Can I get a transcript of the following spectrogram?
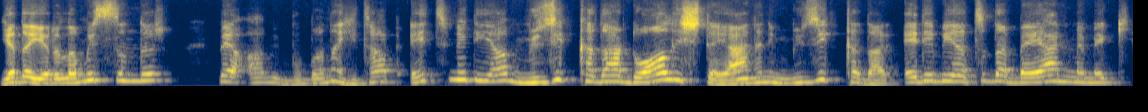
ya da yarılamışsındır ve abi bu bana hitap etmedi ya müzik kadar doğal işte yani hani müzik kadar edebiyatı da beğenmemek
